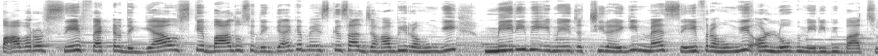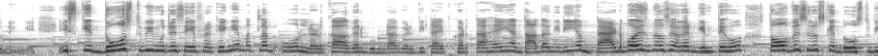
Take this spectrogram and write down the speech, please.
पावर और सेफ़ फैक्टर दिख गया। उसके बाद उसे दिख गया कि मैं इसके साथ जहाँ भी रहूँगी, मेरी भी इमेज अच्छी रहेगी, मैं सेफ़ रहूँगी और लोग मेरी भी बात सुनेंगे। इसके दोस्त भी मुझे सेफ़ रखेंगे मतलब वो लड़का अगर गुंडागर्दी टाइप करता है या दादागिरी या बैड बॉयज़ में उसे अगर गिनते हो तो ऑब्वियसली उसके दोस्त भी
